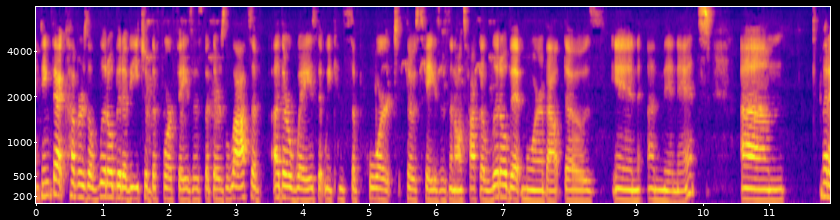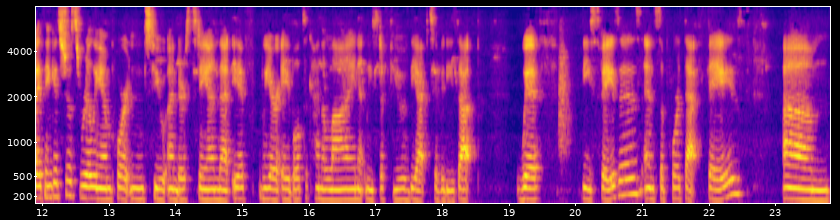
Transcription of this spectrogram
I think that covers a little bit of each of the four phases, but there's lots of other ways that we can support those phases, and I'll talk a little bit more about those in a minute. Um, but I think it's just really important to understand that if we are able to kind of line at least a few of the activities up with these phases and support that phase, um,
